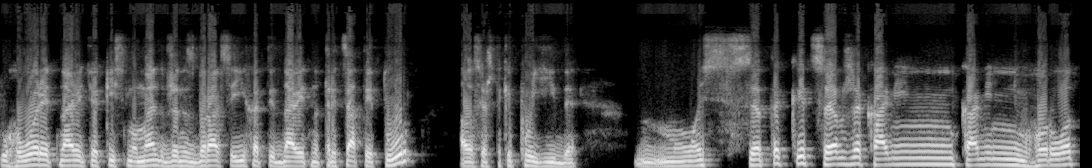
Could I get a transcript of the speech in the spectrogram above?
говорять, навіть в якийсь момент вже не збирався їхати навіть на 30-й тур, але все ж таки поїде. Ну, ось все-таки це вже камінь, камінь в город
